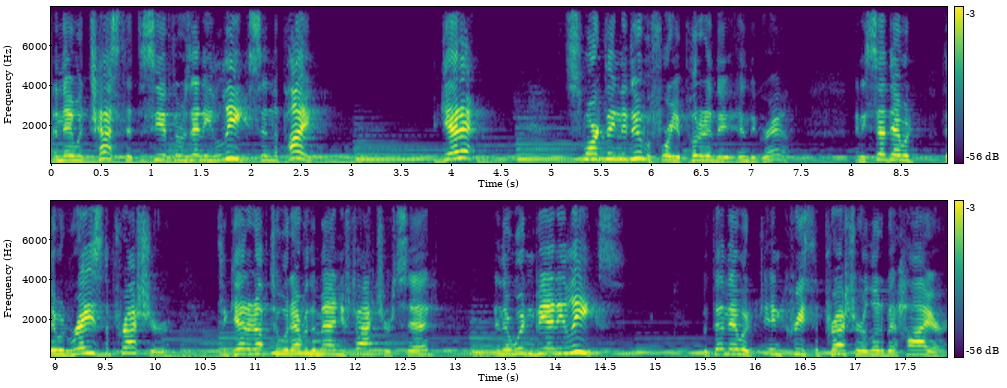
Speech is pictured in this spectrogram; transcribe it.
and they would test it to see if there was any leaks in the pipe. You get it? Smart thing to do before you put it in the, in the ground. And he said they would, they would raise the pressure to get it up to whatever the manufacturer said, and there wouldn't be any leaks. Then they would increase the pressure a little bit higher,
